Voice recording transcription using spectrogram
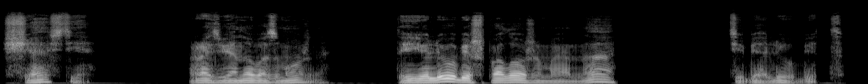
Счастье? Разве оно возможно? Ты ее любишь, положим, и она тебя любит.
